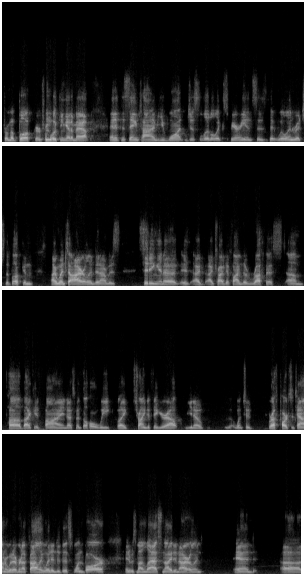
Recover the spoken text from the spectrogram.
from a book or from looking at a map. And at the same time, you want just little experiences that will enrich the book. And I went to Ireland and I was sitting in a. It, I, I tried to find the roughest um, pub I could find. I spent the whole week like trying to figure out, you know, went to rough parts of town or whatever. And I finally went into this one bar and it was my last night in Ireland. And uh,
